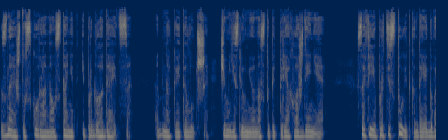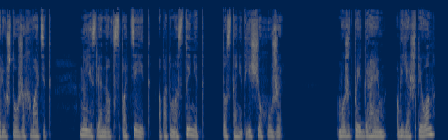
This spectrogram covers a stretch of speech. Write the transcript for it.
зная, что скоро она устанет и проголодается. Однако это лучше, чем если у нее наступит переохлаждение. София протестует, когда я говорю, что уже хватит. Но если она вспотеет, а потом остынет, то станет еще хуже. Может, поиграем в «Я шпион»?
